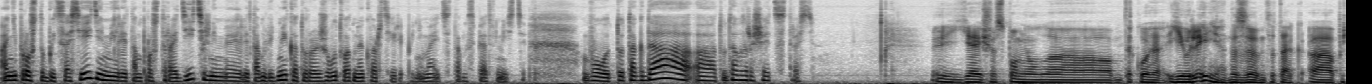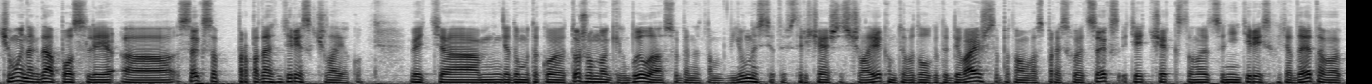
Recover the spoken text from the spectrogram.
а не просто быть соседями или там просто родителями или там людьми, которые живут в одной квартире, понимаете, там спят вместе, вот, то тогда а, туда возвращается страсть. Я еще вспомнил э, такое явление, назовем это так. Э, почему иногда после э, секса пропадает интерес к человеку? Ведь, я думаю, такое тоже у многих было, особенно там в юности, ты встречаешься с человеком, ты его долго добиваешься, потом у вас происходит секс, и тебе человек становится неинтересен, хотя до этого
